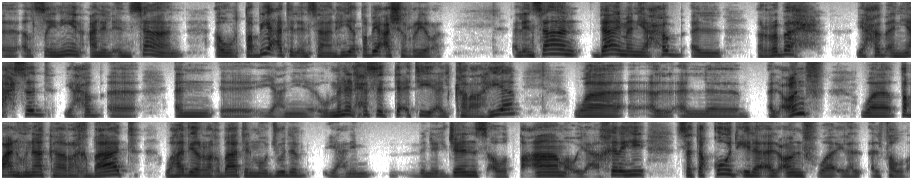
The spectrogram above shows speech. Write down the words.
الصينيين عن الإنسان أو طبيعة الإنسان هي طبيعة شريرة. الإنسان دائما يحب الربح، يحب أن يحسد، يحب آه، أن يعني ومن الحسد تأتي الكراهية والعنف وطبعا هناك رغبات وهذه الرغبات الموجودة يعني من الجنس أو الطعام أو إلى آخره ستقود إلى العنف وإلى الفوضى.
